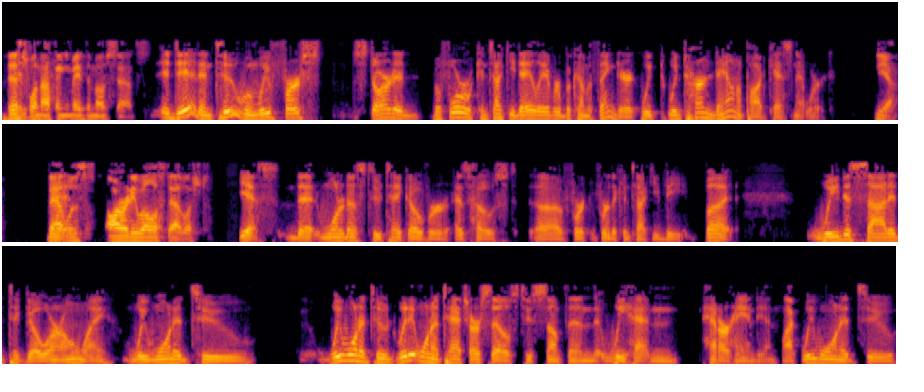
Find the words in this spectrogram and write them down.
this one I think made the most sense. It did and two when we first started before Kentucky Daily ever become a thing Derek we we turned down a podcast network. Yeah. That, that was already well established. Yes, that wanted us to take over as host uh, for for the Kentucky beat. But we decided to go our own way. We wanted to we wanted to we didn't want to attach ourselves to something that we hadn't had our hand in. Like we wanted to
